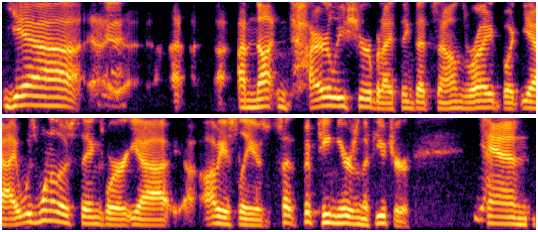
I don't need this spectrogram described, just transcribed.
Yeah, yeah. I, am not entirely sure, but I think that sounds right. But yeah, it was one of those things where, yeah, obviously it was 15 years in the future. Yeah. And,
